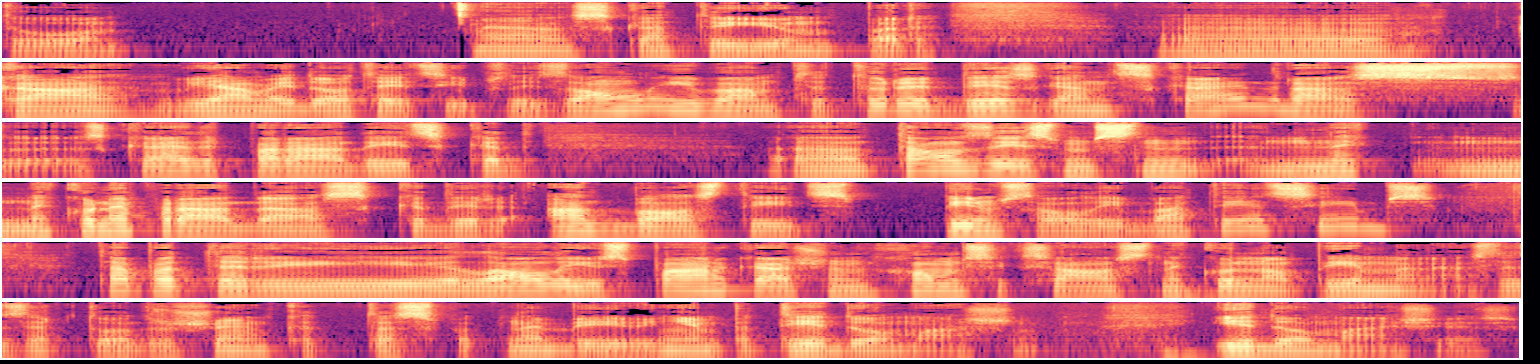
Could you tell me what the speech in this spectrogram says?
to skatījumu par kā jāveido attiecības līdz laulībām, tad tur ir diezgan skaidrās, skaidri parādīts, ka tautsdziesmas ne, nekur neparādās, kad ir atbalstīts pirmslaulība attiecības, Tāpat arī laulības pārkāpšana homoseksuāls nekur nav pieminēts, līdz ar to droši vien, ka tas pat nebija viņiem pat iedomājušies.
